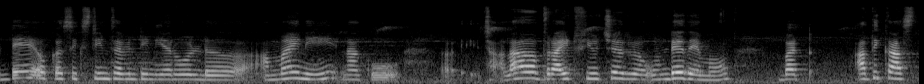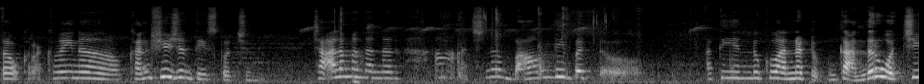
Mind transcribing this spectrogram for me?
అంటే ఒక సిక్స్టీన్ సెవెంటీన్ ఇయర్ ఓల్డ్ అమ్మాయిని నాకు చాలా బ్రైట్ ఫ్యూచర్ ఉండేదేమో. బట్ అది కాస్త ఒక రకమైన కన్ఫ్యూజన్ తీసుకొచ్చింది. చాలామంది అన్నారు "ఆ, అర్చన బాగుంది బట్ అది ఎందుకు? అన్నట్టు. ఇంకా అందరూ వచ్చి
